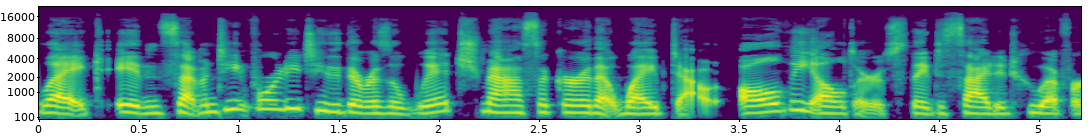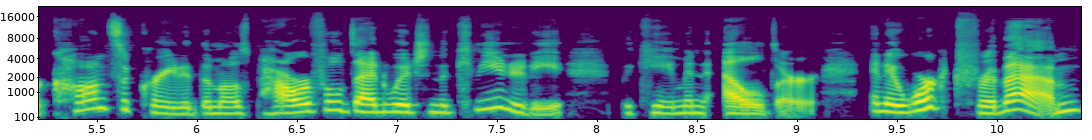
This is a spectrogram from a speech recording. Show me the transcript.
Like in 1742 there was a witch massacre that wiped out all the elders. They decided whoever consecrated the most powerful dead witch in the community became an elder and it worked for them.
